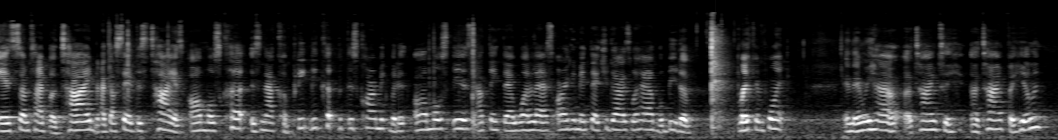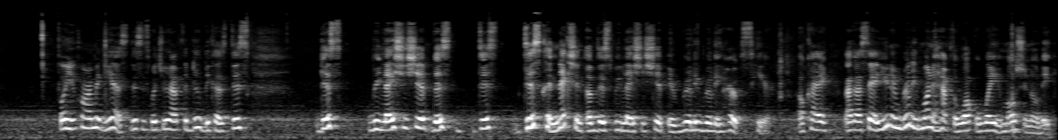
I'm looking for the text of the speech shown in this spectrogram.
in some type of tie. Like I said, this tie is almost cut. It's not completely cut with this karmic, but it almost is. I think that one last argument that you guys will have will be the breaking point. And then we have a time to a time for healing for your karmic. Yes, this is what you have to do because this this relationship, this this disconnection of this relationship, it really, really hurts here. Okay? Like I said, you didn't really want to have to walk away emotionally,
